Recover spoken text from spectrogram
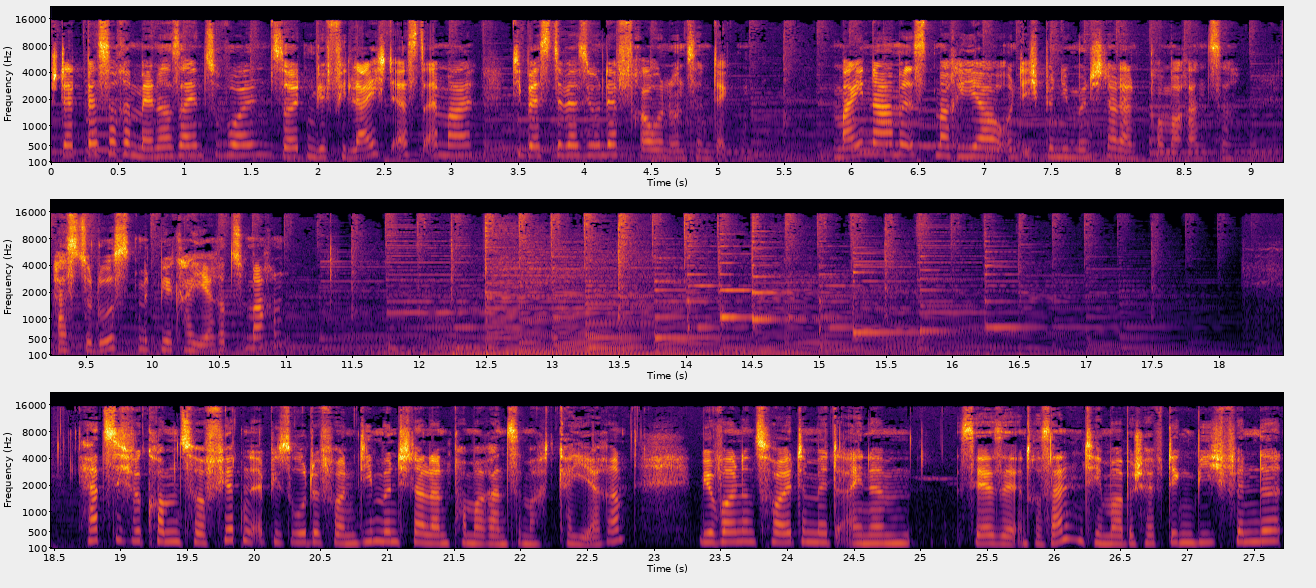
Statt bessere Männer sein zu wollen, sollten wir vielleicht erst einmal die beste Version der Frau in uns entdecken. Mein Name ist Maria und ich bin die Münchner Landpomeranze. Hast du Lust, mit mir Karriere zu machen? Herzlich willkommen zur vierten Episode von Die Münchner Landpomeranze macht Karriere. Wir wollen uns heute mit einem sehr, sehr interessanten Thema beschäftigen, wie ich finde,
